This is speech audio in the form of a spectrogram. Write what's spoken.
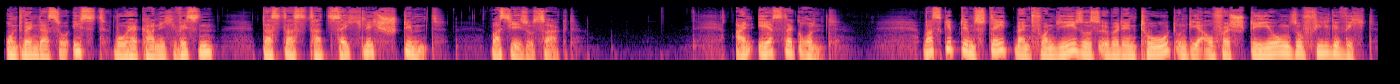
Und wenn das so ist, woher kann ich wissen, dass das tatsächlich stimmt, was Jesus sagt. Ein erster Grund. Was gibt dem Statement von Jesus über den Tod und die Auferstehung so viel Gewicht?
